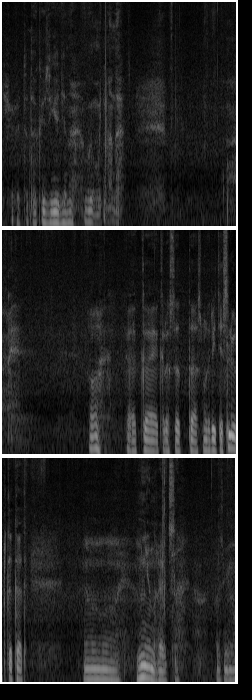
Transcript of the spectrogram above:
Что это так изъедено? Вымыть надо. О, какая красота. Смотрите, слюдка как. Ой, мне нравится возьмем.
